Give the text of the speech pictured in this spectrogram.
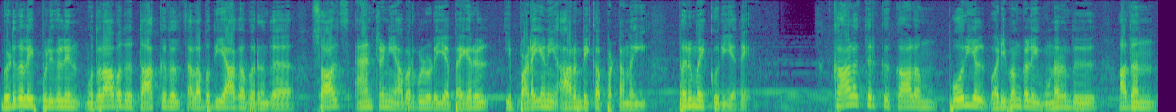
விடுதலை புலிகளின் முதலாவது தாக்குதல் தளபதியாக இருந்த சால்ஸ் ஆண்டனி அவர்களுடைய பெயரில் இப்படையணி ஆரம்பிக்கப்பட்டமை பெருமைக்குரியதே. காலத்திற்கு காலம் போரியல் வடிவங்களை உணர்ந்து அதன்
